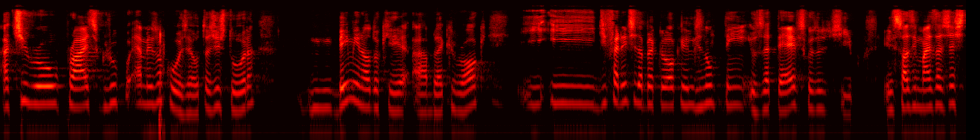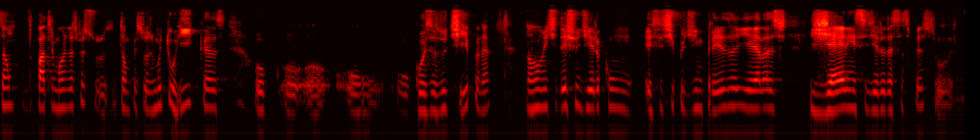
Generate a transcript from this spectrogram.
A T. Rowe Price Group é a mesma coisa, é outra gestora, bem menor do que a BlackRock e, e, diferente da BlackRock, eles não têm os ETFs, coisas do tipo. Eles fazem mais a gestão do patrimônio das pessoas. Então, pessoas muito ricas ou, ou, ou, ou coisas do tipo, né? Normalmente deixam dinheiro com esse tipo de empresa e elas gerem esse dinheiro dessas pessoas. Né?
